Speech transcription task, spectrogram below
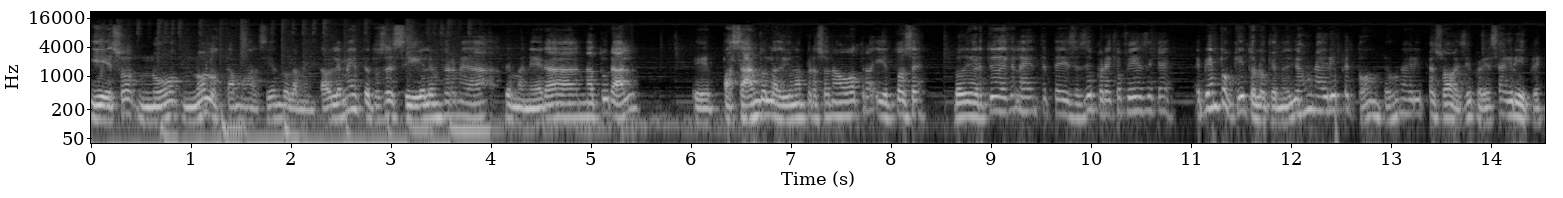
Y eso no, no lo estamos haciendo lamentablemente. Entonces sigue la enfermedad de manera natural, eh, pasándola de una persona a otra. Y entonces lo divertido es que la gente te dice, sí, pero es que fíjese que es bien poquito, lo que me dio es una gripe tonta, es una gripe suave, sí, pero esa gripe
